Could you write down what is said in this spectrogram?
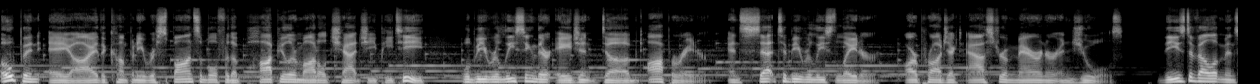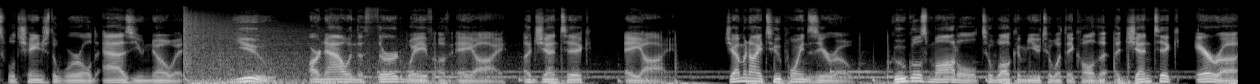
OpenAI, the company responsible for the popular model ChatGPT, will be releasing their agent dubbed Operator, and set to be released later are Project Astra, Mariner, and Jules. These developments will change the world as you know it. You are now in the third wave of AI, agentic AI. Gemini 2.0 Google's model to welcome you to what they call the agentic era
